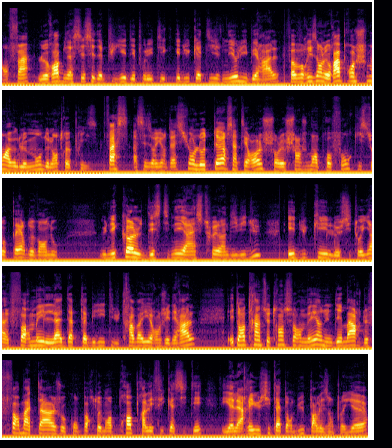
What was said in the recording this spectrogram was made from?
Enfin, l'Europe n'a cessé d'appuyer des politiques éducatives néolibérales favorisant le rapprochement avec le monde de l'entreprise. Face à ces orientations, l'auteur s'interroge sur le changement profond qui s'opère devant nous. Une école destinée à instruire l'individu, éduquer le citoyen et former l'adaptabilité du travailleur en général est en train de se transformer en une démarche de formatage au comportement propre à l'efficacité et à la réussite attendue par les employeurs,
